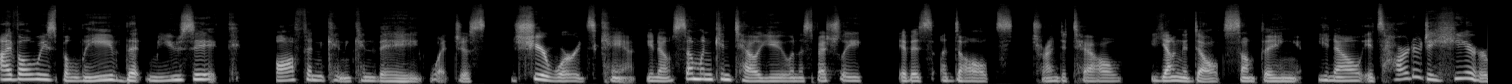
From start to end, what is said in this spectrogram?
I've always believed that music often can convey what just sheer words can't. You know, someone can tell you, and especially if it's adults trying to tell young adults something, you know, it's harder to hear,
